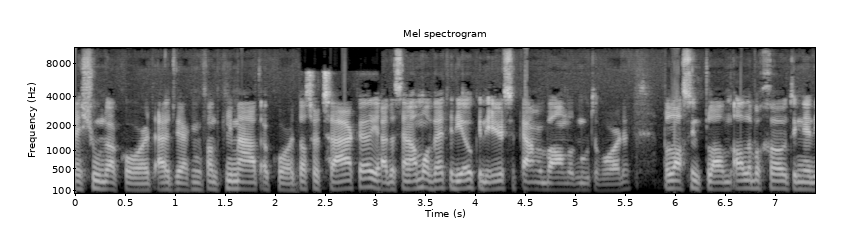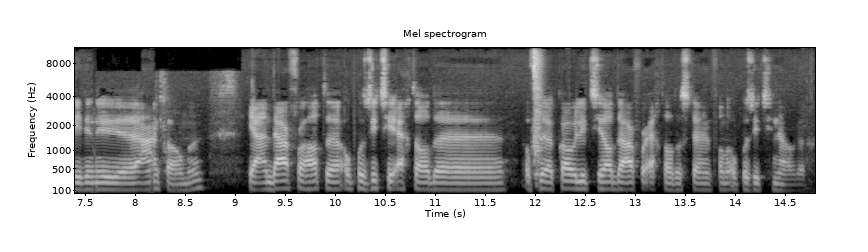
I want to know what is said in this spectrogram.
pensioenakkoord, uitwerking van het klimaatakkoord, dat soort zaken. Ja, dat zijn allemaal wetten die ook in de Eerste Kamer behandeld moeten worden. Belastingplan, alle begrotingen die er nu uh, aankomen. Ja, en daarvoor had de oppositie echt al de, of de coalitie had daarvoor echt al de steun van de oppositie nodig.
